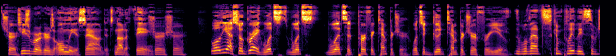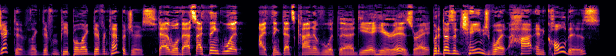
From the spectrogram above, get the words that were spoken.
Sure, Cheeseburger is only a sound. It's not a thing. sure, sure. Well, yeah. So, Greg, what's what's what's a perfect temperature? What's a good temperature for you? Well, that's completely subjective. Like different people like different temperatures. That well, that's I think what I think that's kind of what the idea here is, right? But it doesn't change what hot and cold is.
